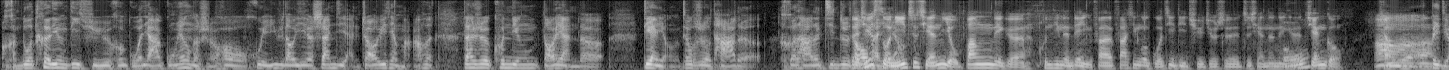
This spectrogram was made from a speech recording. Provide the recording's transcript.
很多特定地区和国家公映的时候会遇到一些删减，遭遇一些麻烦。但是昆汀导演的。电影就是他的和他的金质。对，其实索尼之前有帮那个昆汀的电影发发行过国际地区，就是之前的那个《Django》江哥啊，被解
